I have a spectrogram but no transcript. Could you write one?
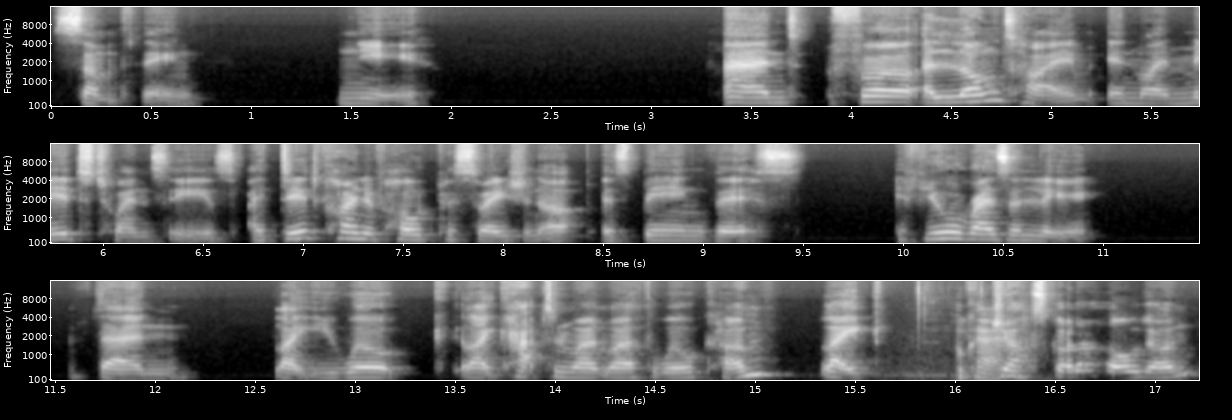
something new and for a long time in my mid 20s, I did kind of hold persuasion up as being this if you're resolute, then like you will, like Captain Wentworth will come. Like, okay. just got to hold on.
